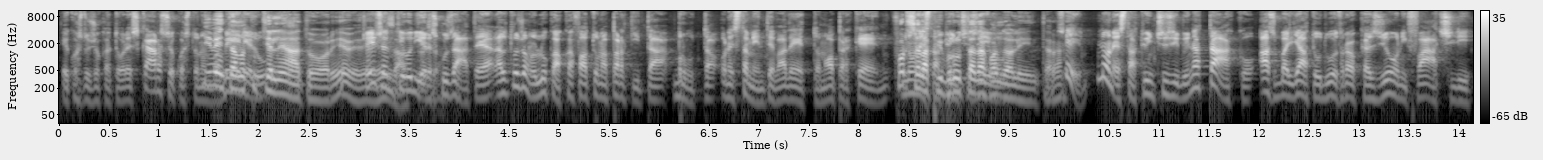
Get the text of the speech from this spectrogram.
e questo giocatore è scarso e questo non diventano va bene. tutti allenatori eh, cioè io esatto, sentivo dire esatto. scusate eh, l'altro giorno Lukaku ha fatto una partita brutta onestamente va detto no perché forse la più brutta incisivo. da quando all'Inter eh? sì non è stato incisivo in attacco ha sbagliato due o tre occasioni facili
